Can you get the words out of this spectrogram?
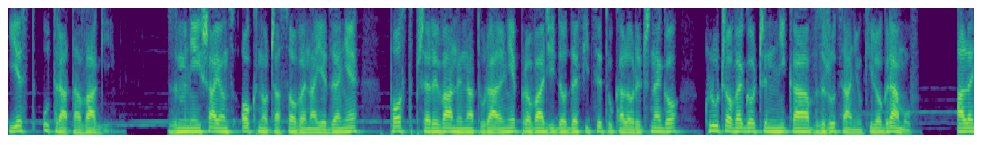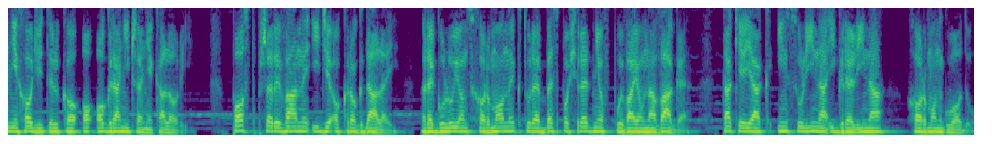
jest utrata wagi. Zmniejszając okno czasowe na jedzenie, post przerywany naturalnie prowadzi do deficytu kalorycznego, kluczowego czynnika w zrzucaniu kilogramów. Ale nie chodzi tylko o ograniczenie kalorii. Post przerywany idzie o krok dalej, regulując hormony, które bezpośrednio wpływają na wagę, takie jak insulina i grelina, hormon głodu.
